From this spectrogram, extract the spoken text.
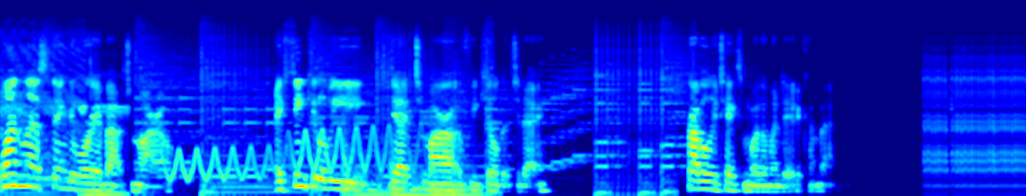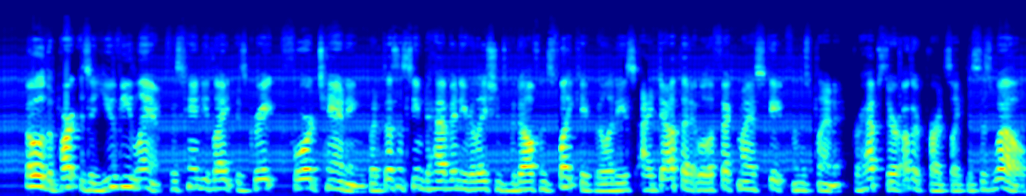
one less thing to worry about tomorrow. I think it'll be dead tomorrow if we killed it today. Probably takes more than one day to come back. Oh, the part is a UV lamp. This handy light is great for tanning, but it doesn't seem to have any relation to the dolphin's flight capabilities. I doubt that it will affect my escape from this planet. Perhaps there are other parts like this as well.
